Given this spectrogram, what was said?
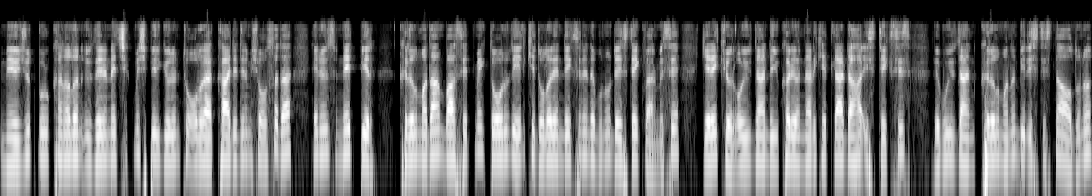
mevcut bu kanalın üzerine çıkmış bir görüntü olarak kaydedilmiş olsa da henüz net bir kırılmadan bahsetmek doğru değil ki dolar endeksinin de bunu destek vermesi gerekiyor. O yüzden de yukarı yönlü hareketler daha isteksiz ve bu yüzden kırılmanın bir istisna olduğunu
